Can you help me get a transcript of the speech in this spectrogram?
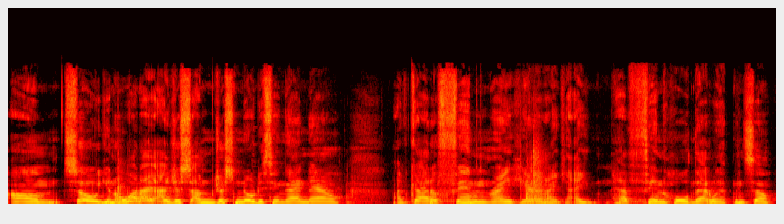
Um, so you know what? I, I just I'm just noticing that now. I've got a Finn right here, and I, I have Finn hold that weapon. So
